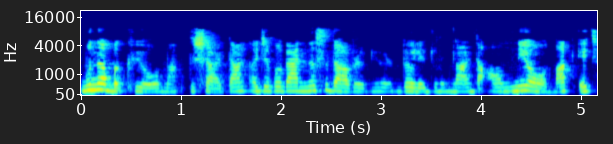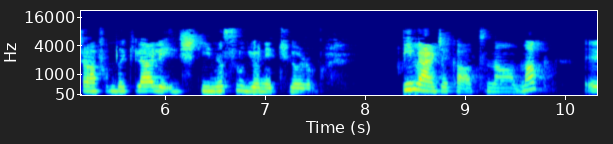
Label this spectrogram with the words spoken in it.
Buna bakıyor olmak dışarıdan, acaba ben nasıl davranıyorum böyle durumlarda anlıyor olmak, etrafımdakilerle ilişkiyi nasıl yönetiyorum bir mercek altına almak e,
